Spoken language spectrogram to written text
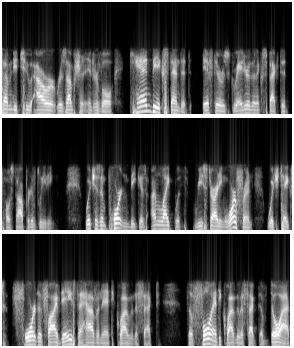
72 hour resumption interval can be extended if there is greater than expected postoperative bleeding, which is important because unlike with restarting warfarin, which takes four to five days to have an anticoagulant effect, the full anticoagulant effect of DOACs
